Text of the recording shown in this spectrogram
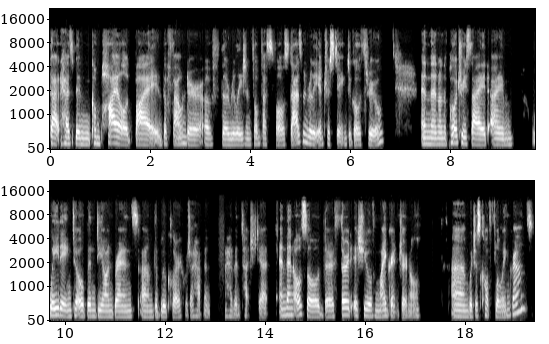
that has been compiled by the founder of the Reel Asian Film Festival. So that's been really interesting to go through. And then on the poetry side, I'm waiting to open Dionne Brand's um, The Blue Clerk, which I haven't I haven't touched yet. And then also the third issue of Migrant Journal, um, which is called Flowing Grounds.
